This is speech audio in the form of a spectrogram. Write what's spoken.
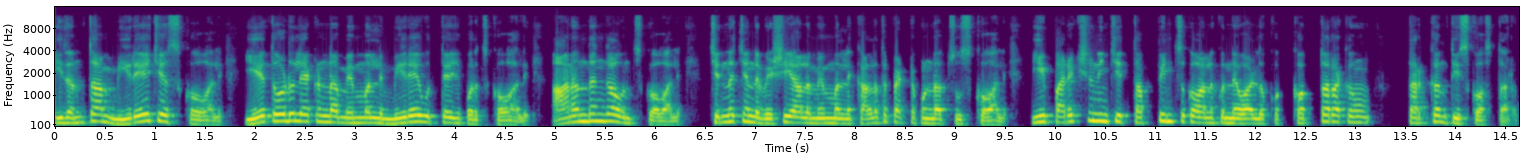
ఇదంతా మీరే చేసుకోవాలి. ఏ తోడు లేకుండా మిమ్మల్ని మీరే ఉత్తేజపరుచుకోవాలి. ఆనందంగా ఉంచుకోవాలి. చిన్న చిన్న విషయాలు మిమ్మల్ని కలత పెట్టకుండా చూసుకోవాలి. ఈ పరీక్ష నుంచి తప్పించుకోవాలనుకునే వాళ్ళు ఒక కొత్త రకం తర్కం తీసుకొస్తారు.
